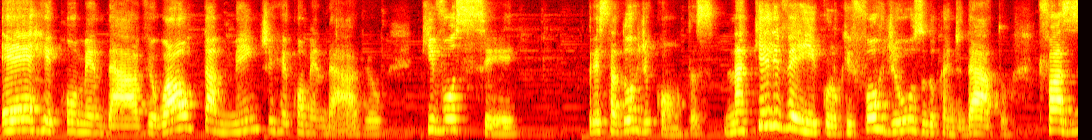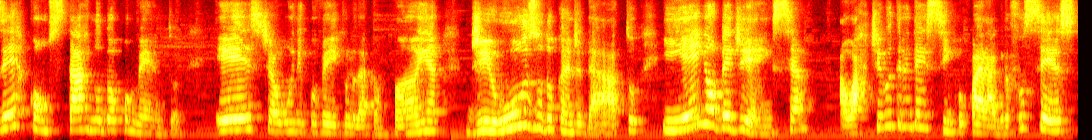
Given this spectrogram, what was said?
é recomendável, altamente recomendável, que você, prestador de contas, naquele veículo que for de uso do candidato, fazer constar no documento este é o único veículo da campanha, de uso do candidato, e em obediência ao artigo 35, parágrafo 6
